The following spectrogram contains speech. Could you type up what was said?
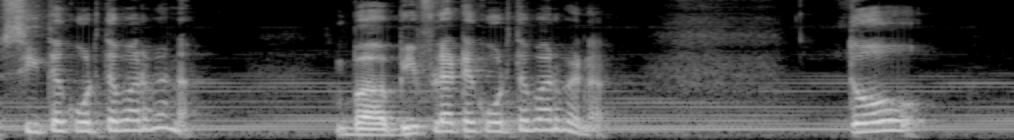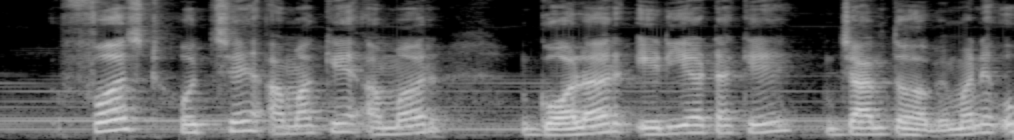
সিতে করতে পারবে না? বা বি ফ্ল্যাটে করতে পারবে না? তো ফার্স্ট হচ্ছে আমাকে আমার গলার এরিয়াটাকে জানতে হবে। মানে ও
